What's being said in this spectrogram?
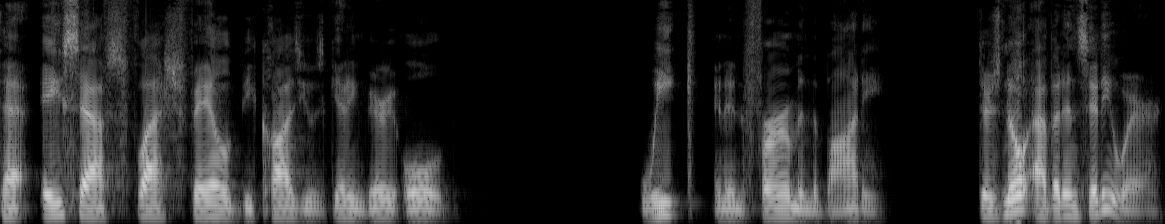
that Asaph's flesh failed because he was getting very old, weak, and infirm in the body. There's no evidence anywhere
